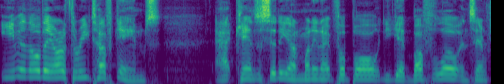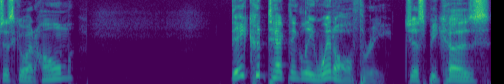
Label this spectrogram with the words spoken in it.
Even though they are three tough games at Kansas City on Monday Night Football, you get Buffalo and San Francisco at home. They could technically win all three just because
